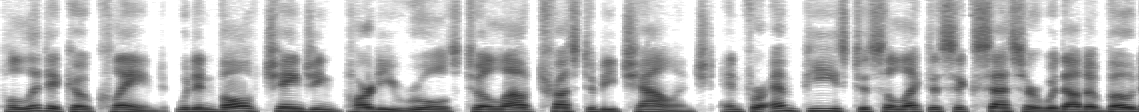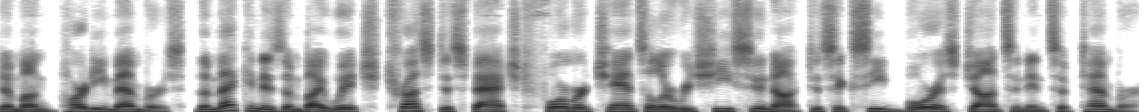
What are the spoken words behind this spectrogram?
Politico claimed, would involve changing party rules to allow Truss to be challenged, and for MPs to select a successor without a vote among party members, the mechanism by which Truss dispatched former Chancellor Rishi Sunak to succeed Boris Johnson in September.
